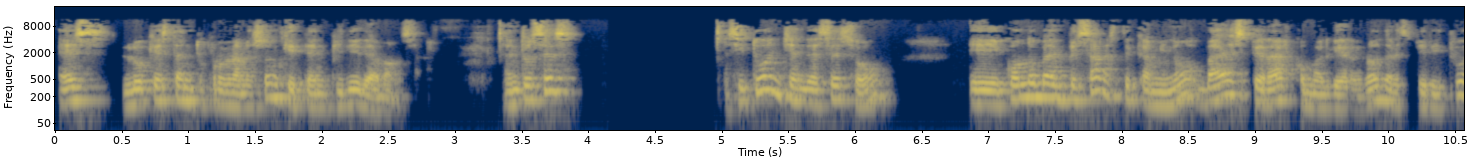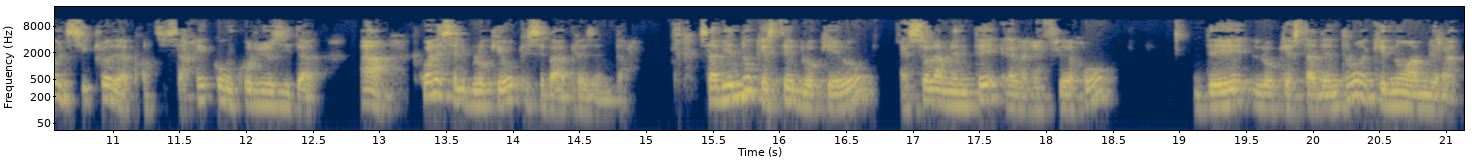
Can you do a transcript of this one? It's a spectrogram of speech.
es lo que está en tu programación que te impide de avanzar. Entonces, si tú entiendes eso, y cuando va a empezar este camino, va a esperar como el guerrero del espíritu el ciclo de aprendizaje con curiosidad. Ah, ¿cuál es el bloqueo que se va a presentar? Sabiendo que este bloqueo es solamente el reflejo de lo que está dentro y que no ha mirado.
